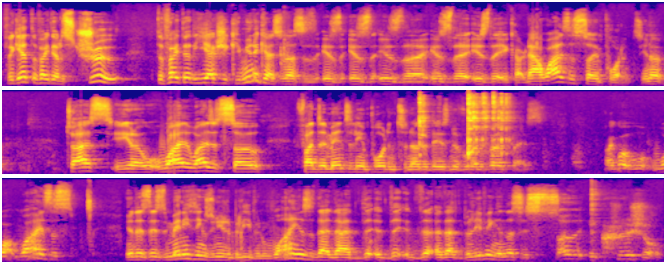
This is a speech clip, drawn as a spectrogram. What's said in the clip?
forget the fact that it's true, the fact that he actually communicates with us is, is, is, is, the, is, the, is the Ikar. Now, why is this so important? You know, to us, you know, why, why is it so fundamentally important to know that there's Nevuah in the first place? Like, what, what, why is this? You know, there's, there's many things we need to believe in. Why is it that, that, the, the, the, that believing in this is so crucial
